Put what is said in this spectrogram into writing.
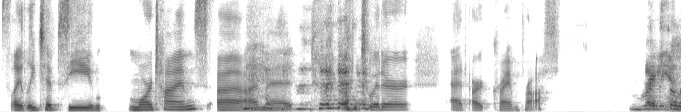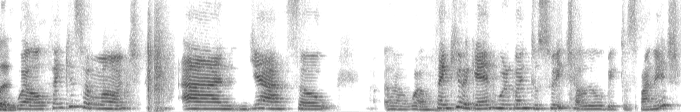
slightly tipsy, more times. Uh, I'm at on Twitter at Art Crime Prof. Brilliant. Excellent. Well, thank you so much. And yeah, so uh, well, thank you again. We're going to switch a little bit to Spanish.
